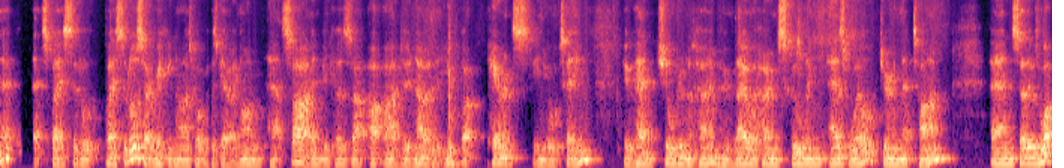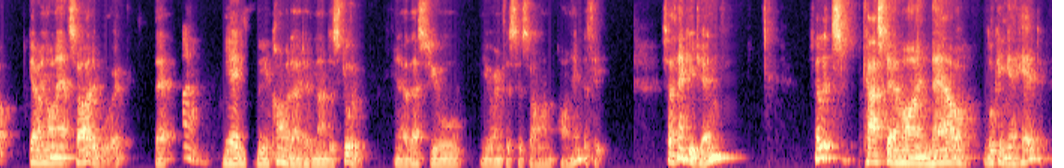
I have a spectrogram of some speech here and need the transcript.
that, that space that place that also recognised what was going on outside because I, I, I do know that you've got parents in your team who had children at home, who they were homeschooling as well during that time. And so there was a lot going on outside of work that oh, yes. needed to be accommodated and understood. You know, that's your your emphasis on, on empathy. So thank you, Jen. So let's cast our mind now looking ahead.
